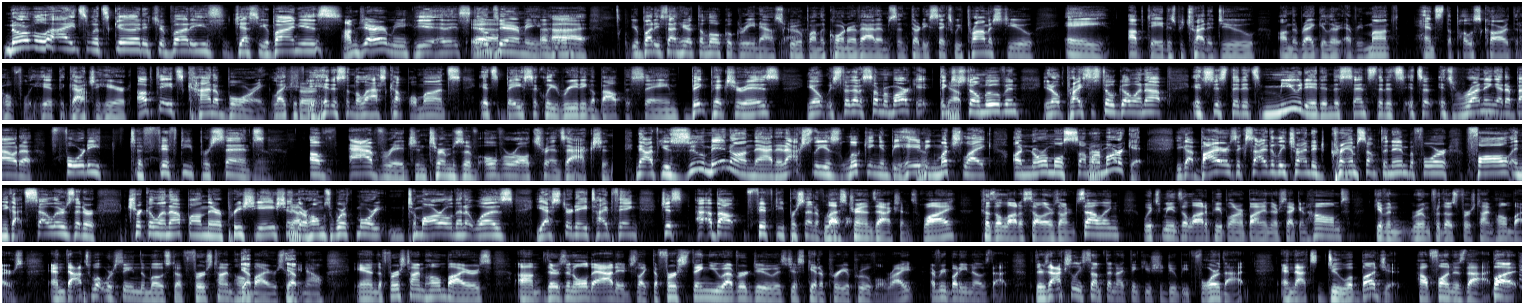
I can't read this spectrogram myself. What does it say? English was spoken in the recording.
Normal Heights, what's good? It's your buddies, Jesse Ibanez. I'm Jeremy. Yeah, it's still Yeah. Jeremy. Uh-huh. Uh, your buddies down here at the local greenhouse group on the corner of Adams and 36. We promised you a update as we try to do on the regular every month, hence the postcard that hopefully hit that got you here. Update's kind of boring. Like if you hit us in the last couple months, it's basically reading about the same. Big picture is, you know, we still got a summer market. Things are still moving. You know, price is still going up. It's just that it's muted in the sense that it's it's a it's running at about a 40 to 50 percent of average in terms of overall transaction. Now, if you zoom in on that, it actually is looking and behaving much like a normal summer market. You got buyers excitedly trying to cram something in before fall, and you got sellers that are trickling up on their appreciation. Yep. Their home's worth more tomorrow than it was yesterday, type thing. Just about 50% of Less normal. transactions. Why? Because a lot of sellers aren't selling, which means a lot of people aren't buying their second homes, giving room for those first time home buyers. And that's what we're seeing the most of first time home buyers right now. And the first time home buyers, um, there's an old adage like the first thing you ever do is just get a pre approval, right? Everybody knows that. But there's actually something I think you should do before that, and that's do a budget. How fun is that? But,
